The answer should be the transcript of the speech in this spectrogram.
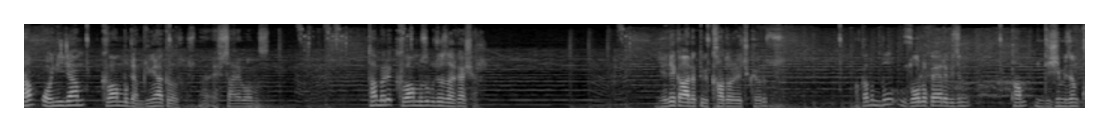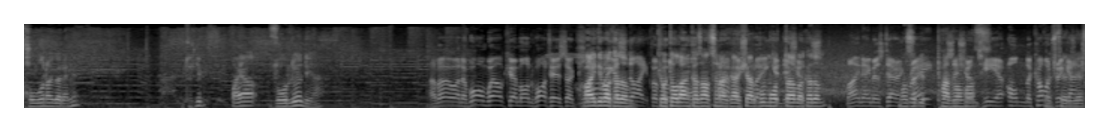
tam oynayacağım kıvam bulacağım. Dünya klası olsun. Yani efsane bir olmasın. Tam böyle kıvamımızı bulacağız arkadaşlar. Yedek ağırlıklı bir kadroyla çıkıyoruz. Bakalım bu zorluk ayarı bizim tam dişimizin kovuğuna göre mi? Öteki bayağı zorluyordu ya. Haydi bakalım. Kötü olan kazansın arkadaşlar. Bu modda bakalım nasıl bir performans göstereceğiz.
